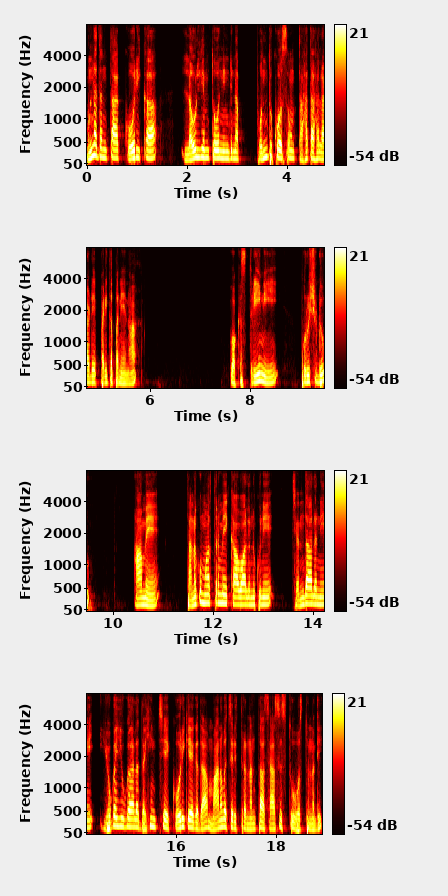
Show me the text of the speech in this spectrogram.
ఉన్నదంతా కోరిక లౌల్యంతో నిండిన పొందు కోసం తహతహలాడే పరితపనేనా? ఒక స్త్రీని పురుషుడు ఆమె తనకు మాత్రమే కావాలనుకునే చెందాలనే యుగ యుగాల దహించే కోరికే గదా మానవ చరిత్రనంతా శాసిస్తూ వస్తున్నది.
